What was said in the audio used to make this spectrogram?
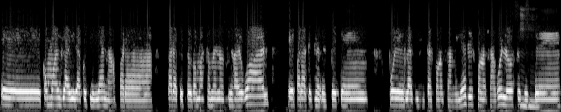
eh, cómo es la vida cotidiana para, para que todo más o menos siga igual, eh, para que se respeten pues las visitas con los familiares, con los abuelos, que se esté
